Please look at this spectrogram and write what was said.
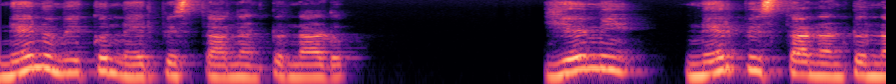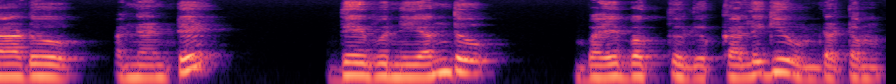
నేను మీకు నేర్పిస్తానంటున్నాడు. ఏమి నేర్పిస్తానంటున్నాడు? అనంటే దేవుని యందు భయభక్తులు కలిగి ఉండటం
